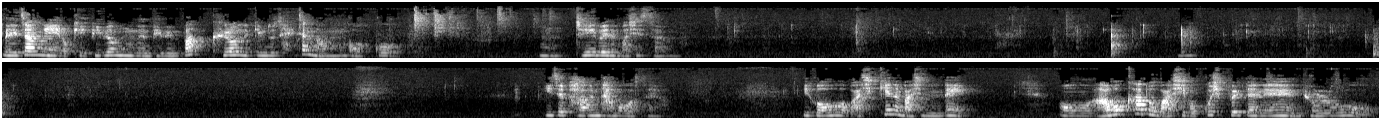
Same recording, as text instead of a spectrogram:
내장에 이렇게 비벼 먹는 비빔밥 그런 느낌도 살짝 나는 것 같고 음, 제 입에는 맛있어요. 이제 밥은 다 먹었어요. 이거 맛있기는 맛있는데 어, 아보카도 맛이 먹고 싶을 때는 별로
